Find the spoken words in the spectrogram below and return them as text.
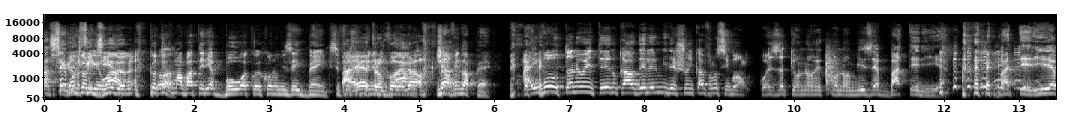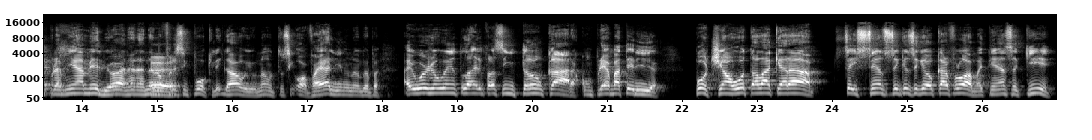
tá Sabe por que eu liguei o ar? né? Porque eu tô com uma bateria boa que eu economizei bem. Que se fosse Ah, é? Trocou legal? Já vindo a pé. Aí voltando, eu entrei no carro dele, ele me deixou em casa e falou assim: bom, coisa que eu não economizo é bateria. bateria pra mim é a melhor, né? né. Eu É. falei assim, pô, que legal. E eu, não, então assim, ó, vai ali no. Aí hoje eu entro lá e ele fala assim: então, cara, comprei a bateria. Pô, tinha outra lá que era 600, não sei o que, não sei o que. Aí O cara falou: ó, mas tem essa aqui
